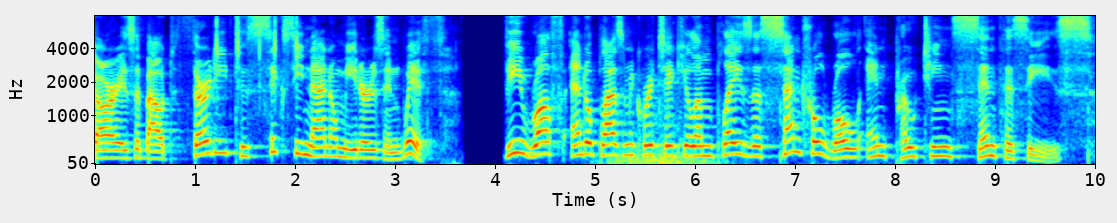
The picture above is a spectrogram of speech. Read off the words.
ER is about 30 to 60 nanometers in width. The rough endoplasmic reticulum plays a central role in protein synthesis.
